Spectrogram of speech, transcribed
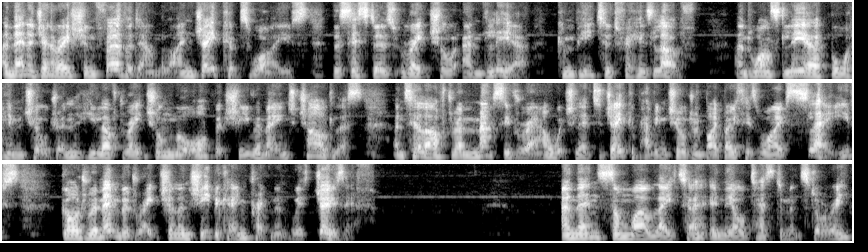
And then a generation further down the line, Jacob's wives, the sisters Rachel and Leah, competed for his love. And whilst Leah bore him children, he loved Rachel more, but she remained childless, until after a massive row, which led to Jacob having children by both his wives' slaves, God remembered Rachel and she became pregnant with Joseph. And then, some while later in the Old Testament story,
